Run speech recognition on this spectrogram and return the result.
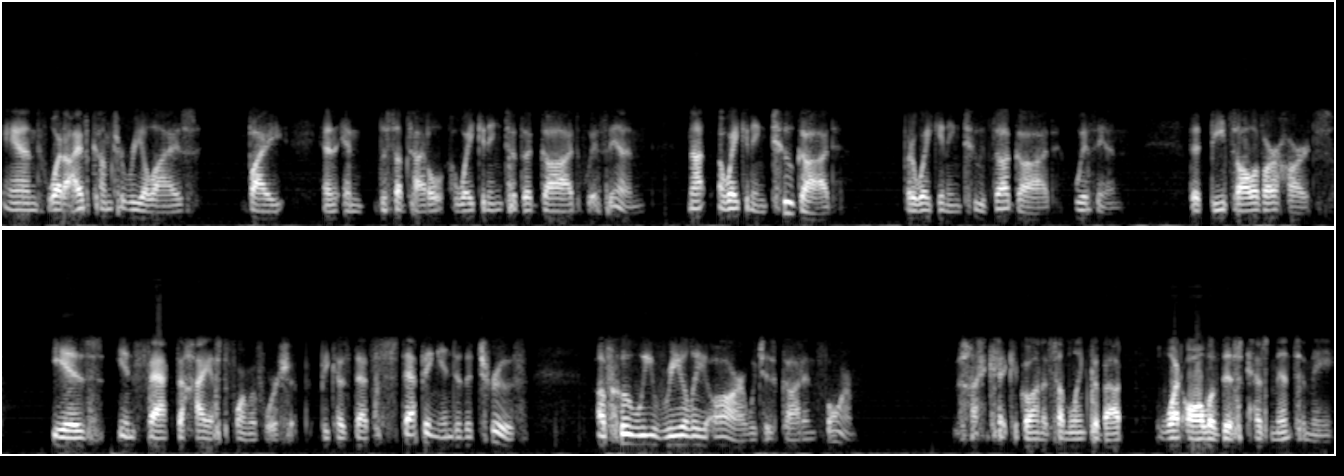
And what I've come to realize by and, and the subtitle awakening to the God within, not awakening to God, but awakening to the God within that beats all of our hearts is in fact the highest form of worship. Because that's stepping into the truth of who we really are, which is God in form. I could go on at some length about what all of this has meant to me.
